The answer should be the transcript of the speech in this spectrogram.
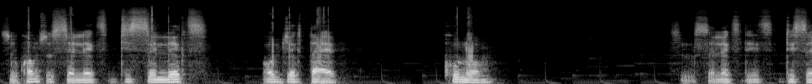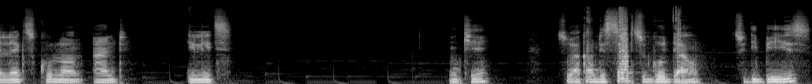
So come to select deselect object type column. So select this deselect column and delete. Okay. So i can decide to go down to the base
